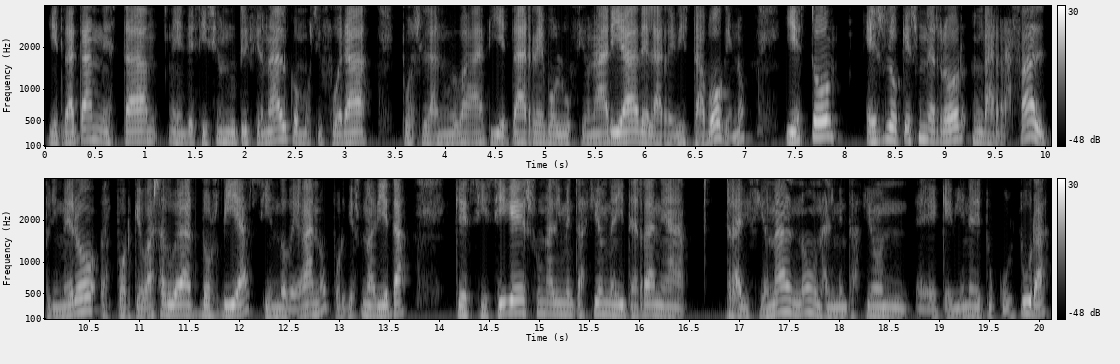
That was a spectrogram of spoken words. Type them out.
y tratan esta eh, decisión nutricional como si fuera pues la nueva dieta revolucionaria de la revista Vogue, ¿no? Y esto es lo que es un error garrafal. Primero, porque vas a durar dos días siendo vegano, porque es una dieta que si sigues una alimentación mediterránea tradicional, ¿no? Una alimentación eh, que viene de tu cultura,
